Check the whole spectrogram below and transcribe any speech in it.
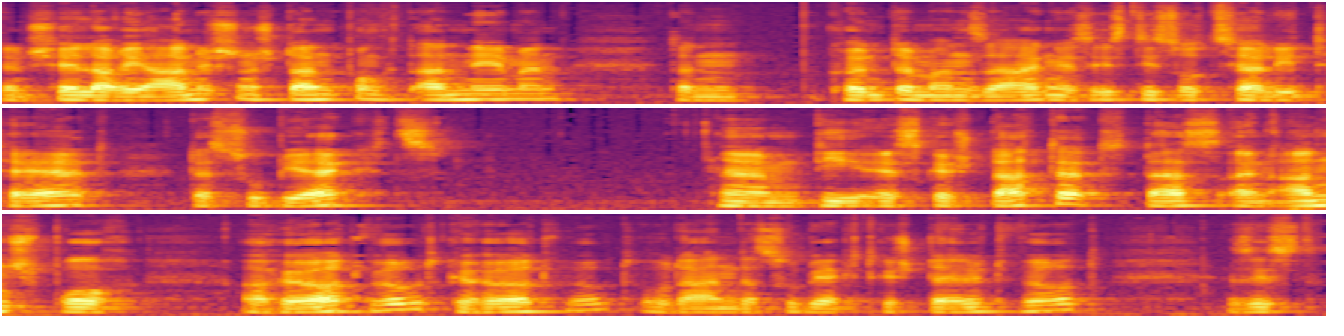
den schellerianischen Standpunkt annehmen, dann könnte man sagen, es ist die Sozialität des Subjekts, ähm, die es gestattet, dass ein Anspruch erhört wird, gehört wird oder an das Subjekt gestellt wird. Es ist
